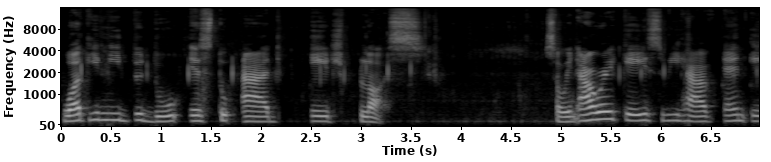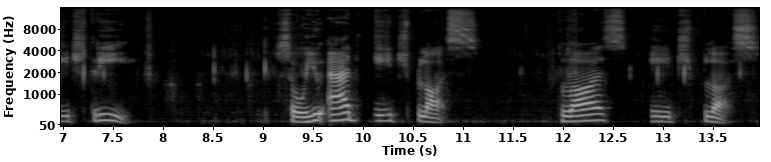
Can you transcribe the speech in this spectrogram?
what you need to do is to add H+. plus. So in our case, we have NH3. So you add H+, plus, plus H+. plus.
